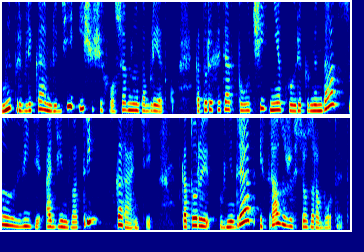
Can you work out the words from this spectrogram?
мы привлекаем людей, ищущих волшебную таблетку, которые хотят получить некую рекомендацию в виде 1, 2, 3 с гарантией который внедрят и сразу же все заработает.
